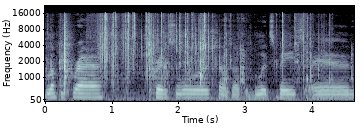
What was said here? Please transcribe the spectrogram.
Lucky Craft, Prince Lure, shout out to Blitz Baits and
